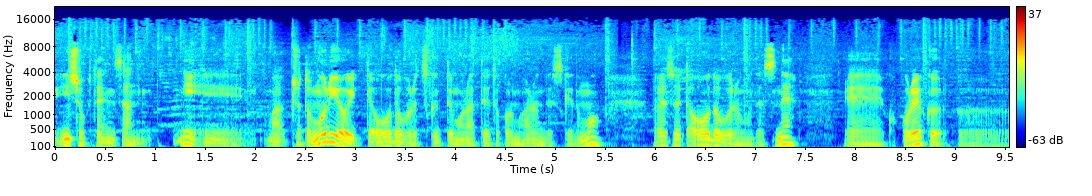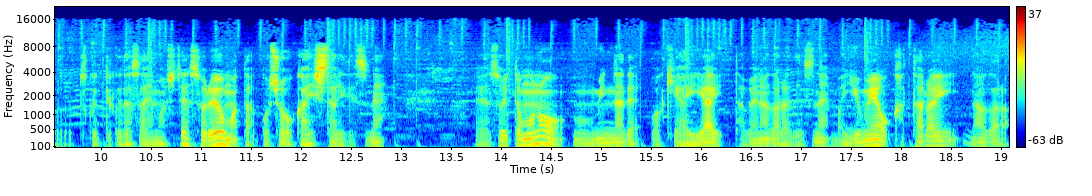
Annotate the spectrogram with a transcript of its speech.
飲食店さんに、えーまあ、ちょっと無理を言ってオードブル作ってもらっているところもあるんですけども、えそういったオードブルもですね、えー快く作ってくださいまして、それをまたご紹介したりですね、えーそういったものをみんなで和気あいあい食べながらですね、まあ、夢を語らいながら、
